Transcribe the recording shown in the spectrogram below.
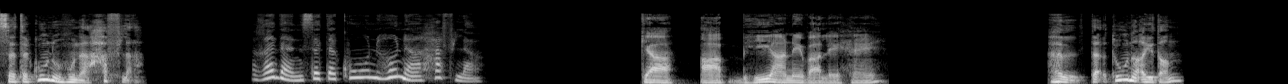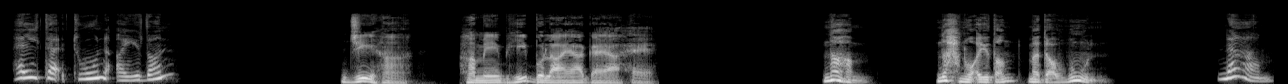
ستكون هنا حفلة غدا ستكون هنا حفلة क्या आप भी आने वाले हैं هل تأتون أيضا؟ هل تأتون أيضا؟ जी हाँ हमें भी बुलाया गया है نعم نحن أيضا مدعوون نعم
